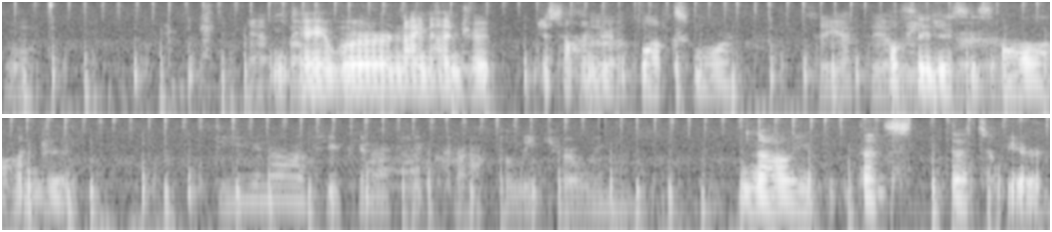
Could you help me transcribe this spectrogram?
Cool. Yeah, Okay, we're 900, just 100 So- blocks more. So you got the Hopefully this is all 100. Do you know if you can actually craft Elytra wings? No, you, that's, that's weird.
